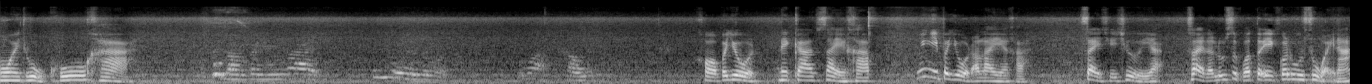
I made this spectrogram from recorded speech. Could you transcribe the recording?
มวยถูกคู่ค่ะ ลองไปไม่ได้ไม่เลยเลยว่าเขาขอประโยชน์ในการใส่ครับ ไม่มีประโยชน์อะไรอะค่ะ ใส่เฉยๆอะใส่แล้วรู้สึกว่าตัวเองก็ดูสวยนะ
